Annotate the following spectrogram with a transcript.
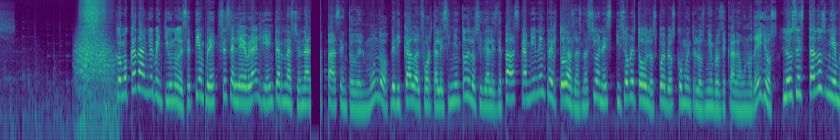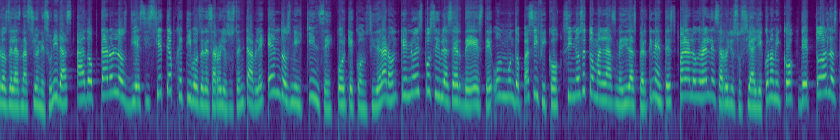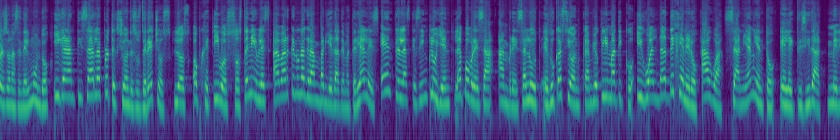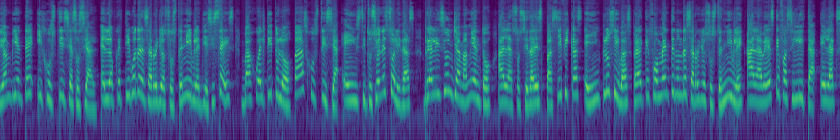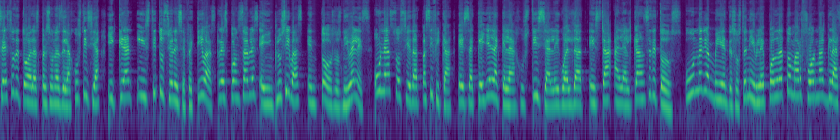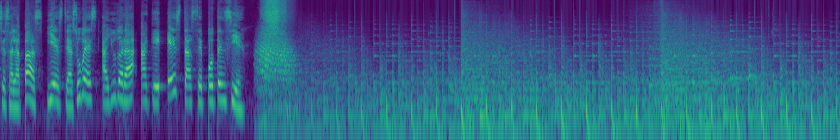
Como cada año el 21 de septiembre se celebra el Día Internacional paz en todo el mundo, dedicado al fortalecimiento de los ideales de paz, también entre todas las naciones y sobre todo los pueblos como entre los miembros de cada uno de ellos. Los Estados miembros de las Naciones Unidas adoptaron los 17 Objetivos de Desarrollo Sustentable en 2015 porque consideraron que no es posible hacer de este un mundo pacífico si no se toman las medidas pertinentes para lograr el desarrollo social y económico de todas las personas en el mundo y garantizar la protección de sus derechos. Los objetivos sostenibles abarcan una gran variedad de materiales, entre las que se incluyen la pobreza, hambre, salud, educación, cambio climático, igualdad de género, agua, saneamiento, electricidad, medio ambiente y justicia social. El Objetivo de Desarrollo Sostenible 16, bajo el título Paz, Justicia e Instituciones Sólidas, realiza un llamamiento a las sociedades pacíficas e inclusivas para que fomenten un desarrollo sostenible a la vez que faciliten el acceso de todas las personas de la justicia y crean instituciones efectivas, responsables e inclusivas en todos los niveles. Una sociedad pacífica es aquella en la que la justicia, la igualdad está al alcance de todos. Un medio ambiente sostenible podrá tomar forma gracias a la paz y este a su vez ayudará a que ésta se potencie.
